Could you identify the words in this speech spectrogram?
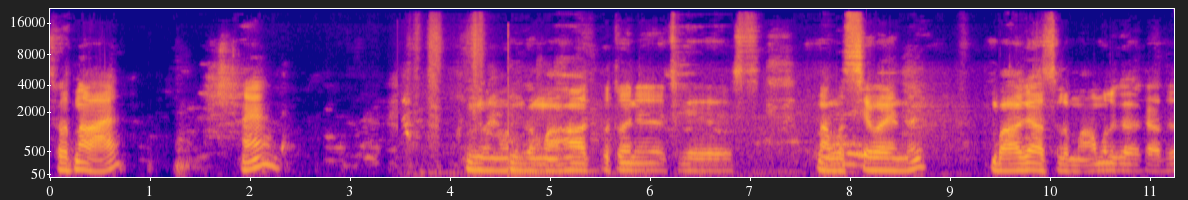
చూస్తున్నావా ఆ? మహా అద్భుతమైన నమస్తే నమశివాయండి బాగా అసలు మామూలుగా కాదు.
